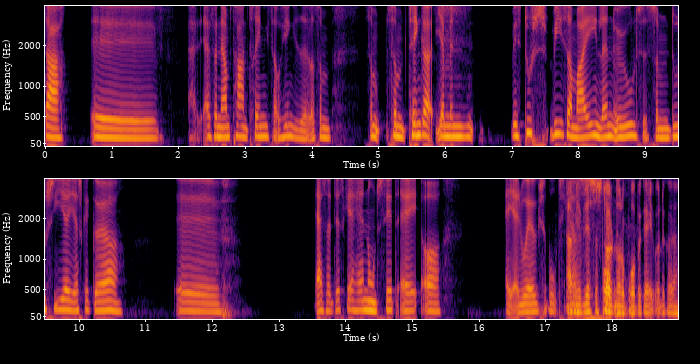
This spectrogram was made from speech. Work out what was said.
der øh, altså nærmest har en træningsafhængighed, eller som, som, som tænker, jamen hvis du viser mig en eller anden øvelse, som du siger, jeg skal gøre, øh, altså det skal jeg have nogle sæt af, og ja, nu er jeg jo ikke så god til Jamen, jeg bliver så stolt, når du bruger begreber, det gør jeg.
